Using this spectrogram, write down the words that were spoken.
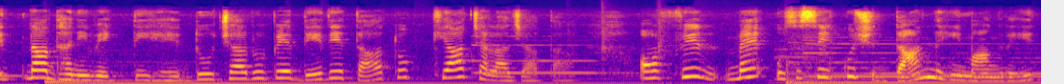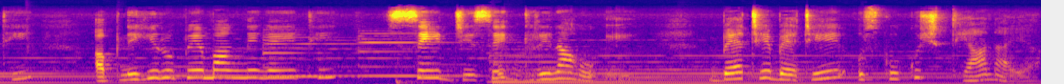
इतना धनी व्यक्ति है दो चार रुपए दे देता तो क्या चला जाता? और फिर मैं उससे कुछ दान नहीं मांग रही थी, अपने ही रुपए मांगने गई थी। सेठ जी से घृणा हो गई। बैठे बैठे उसको कुछ ध्यान आया।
